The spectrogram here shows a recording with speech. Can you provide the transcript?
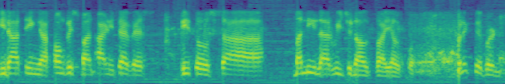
ni dating uh, Congressman Arnie Teves dito sa Manila Regional Trial Court. Balik kay Bernard.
